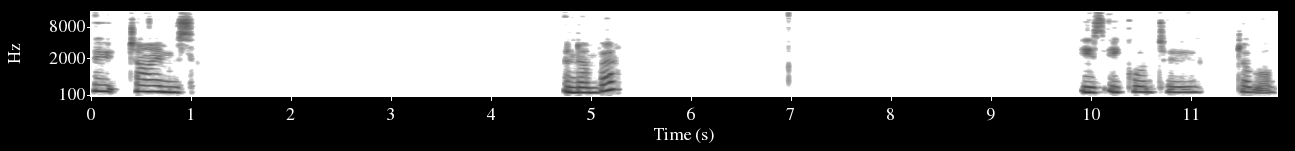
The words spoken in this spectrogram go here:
2 times a number is equal to double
